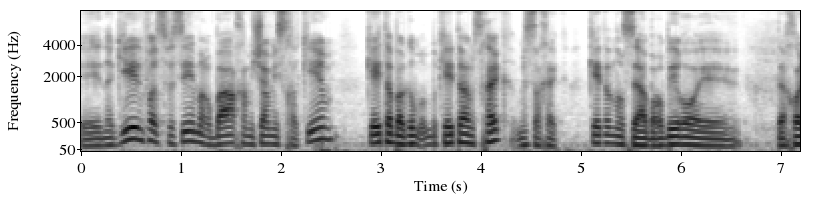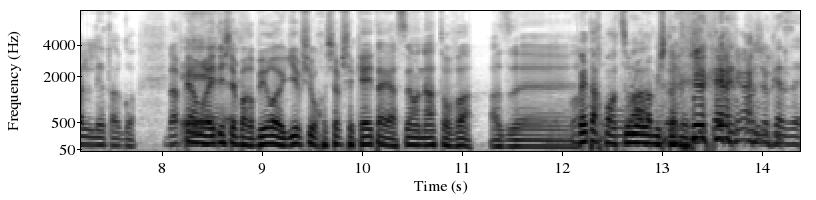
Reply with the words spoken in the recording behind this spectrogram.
אה, נגיד מפספסים ארבעה, חמישה משחקים, קייטה, בג... קייטה משחק? משחק. קייטה נוסע, ברבירו, אה, אתה יכול להיות רגוע. דווקא היום אה, ראיתי שברבירו הגיב שהוא חושב שקייטה יעשה עונה טובה, אז... בטח פרצו לו. למשתמש. כן, משהו כזה.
